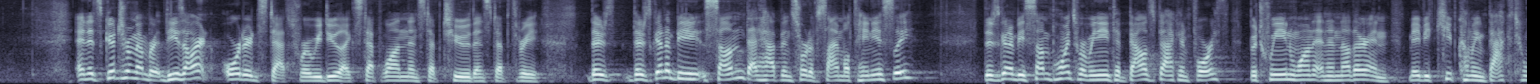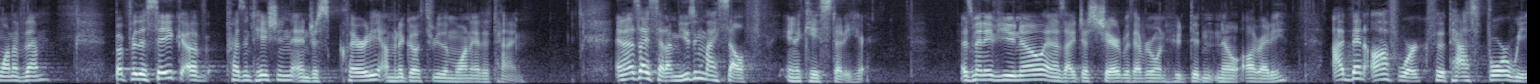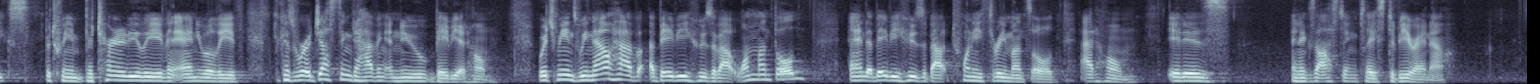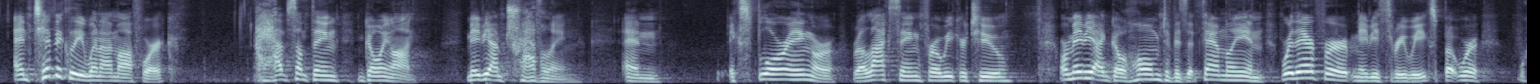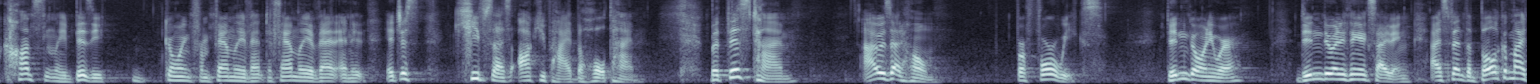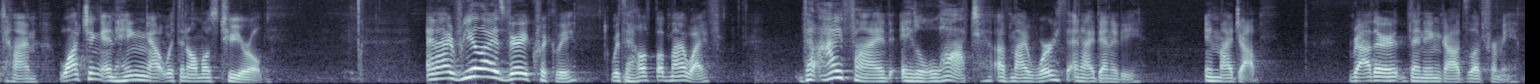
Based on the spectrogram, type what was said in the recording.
And it's good to remember these aren't ordered steps where we do like step one, then step two, then step three. There's, there's going to be some that happen sort of simultaneously. There's going to be some points where we need to bounce back and forth between one and another and maybe keep coming back to one of them. But for the sake of presentation and just clarity, I'm going to go through them one at a time. And as I said, I'm using myself in a case study here. As many of you know, and as I just shared with everyone who didn't know already, I've been off work for the past four weeks between paternity leave and annual leave because we're adjusting to having a new baby at home, which means we now have a baby who's about one month old and a baby who's about 23 months old at home. It is an exhausting place to be right now. And typically, when I'm off work, I have something going on. Maybe I'm traveling and exploring or relaxing for a week or two. Or maybe I go home to visit family and we're there for maybe three weeks, but we're, we're constantly busy going from family event to family event, and it, it just keeps us occupied the whole time. But this time, I was at home for four weeks, didn't go anywhere, didn't do anything exciting. I spent the bulk of my time watching and hanging out with an almost two year old. And I realized very quickly, with the help of my wife, that I find a lot of my worth and identity in my job rather than in God's love for me.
